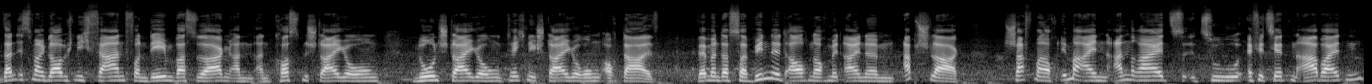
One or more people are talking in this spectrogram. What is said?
dann ist man, glaube ich, nicht fern von dem, was sagen an, an Kostensteigerung, Lohnsteigerung, Techniksteigerung auch da ist. Wenn man das verbindet auch noch mit einem Abschlag schafft man auch immer einen Anreiz zu effizienten Arbeiten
